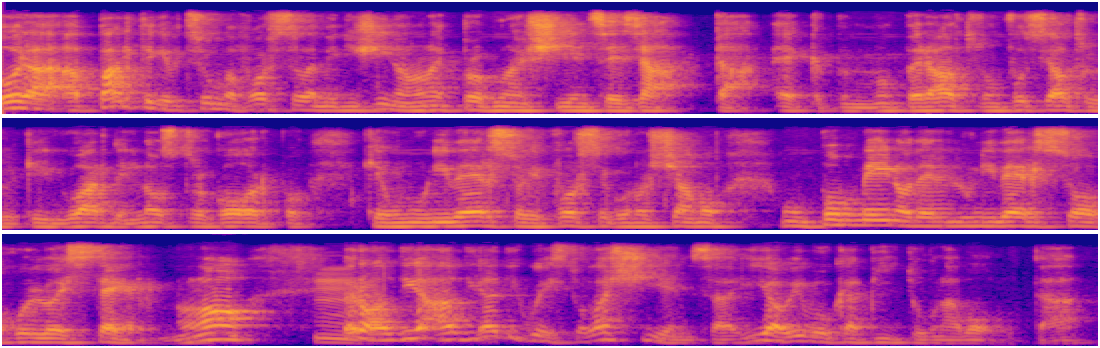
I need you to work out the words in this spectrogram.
Ora, a parte che insomma forse la medicina non è proprio una scienza esatta, ecco, non peraltro non fosse altro perché riguarda il nostro corpo, che è un universo che forse conosciamo un po' meno dell'universo quello esterno, no? Mm. Però al di, là, al di là di questo, la scienza, io avevo capito una volta,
